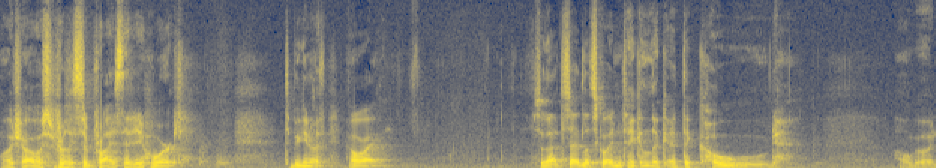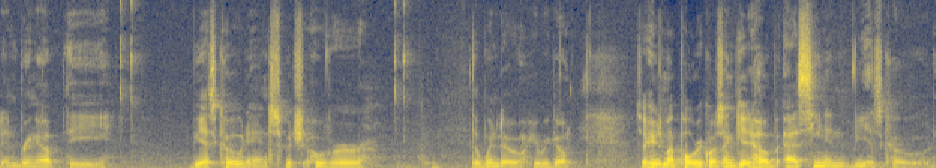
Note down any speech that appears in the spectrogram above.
which I was really surprised that it worked to begin with. All right. So that said, let's go ahead and take a look at the code. I'll go ahead and bring up the VS Code and switch over the window. Here we go. So here's my pull request on GitHub as seen in VS Code.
